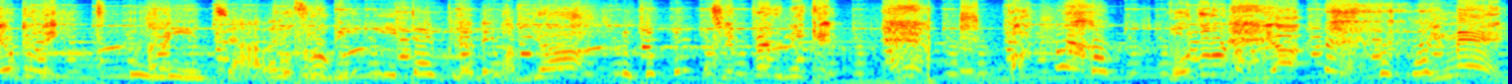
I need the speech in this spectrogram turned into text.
ఏమిటిది? నేను చావాల్సింది ఈ టైప్లోనే నవ్య! చెప్పేది నీకే. వదులు నవ్య. నిన్నే.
